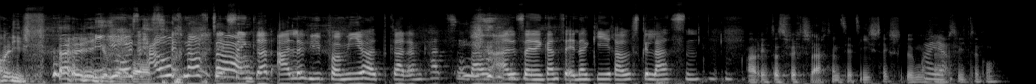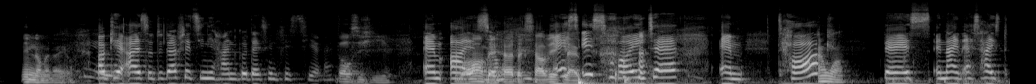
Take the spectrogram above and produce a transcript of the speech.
Glaub, ich- völlig Mio ist auch noch da. sind gerade alle hyper. Mio hat gerade am Katzenbaum all seine ganze Energie rausgelassen. Ah, das ist vielleicht schlecht, wenn du es jetzt einsteckst. Schau mal, Ah, ja. ob es weitergeht. Nimm nochmal neu auf. Okay, also du darfst jetzt in die Hand go desinfizieren. Das ist hier. Ähm, also, wir hören Xavier, es ist heute ähm, Tag Aua. des, äh, nein, es heißt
